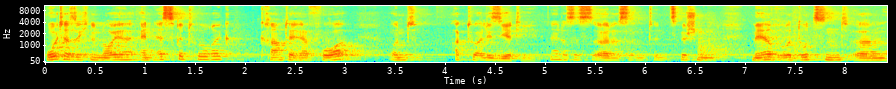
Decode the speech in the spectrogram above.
holt er sich eine neue NS-Rhetorik, kramt er hervor und aktualisiert die. Ja, das, ist, äh, das sind inzwischen mehrere Dutzend ähm,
